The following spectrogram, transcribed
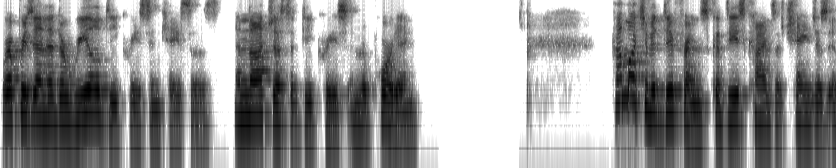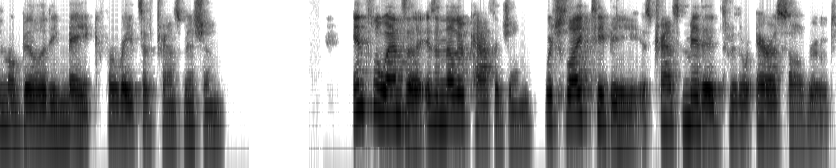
represented a real decrease in cases and not just a decrease in reporting. How much of a difference could these kinds of changes in mobility make for rates of transmission? Influenza is another pathogen, which like TB is transmitted through the aerosol route.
